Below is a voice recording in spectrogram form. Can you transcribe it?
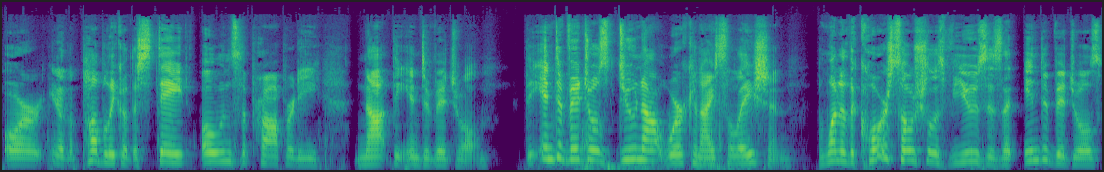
or you know the public or the state owns the property, not the individual. The individuals do not work in isolation. One of the core socialist views is that individuals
